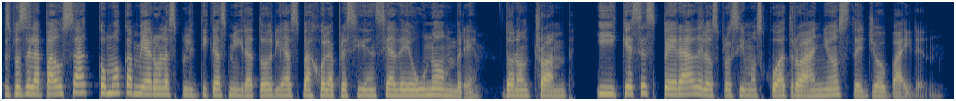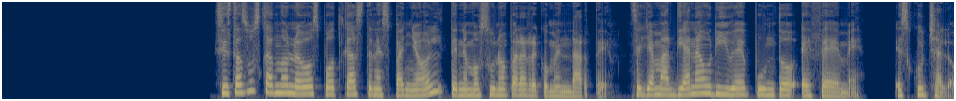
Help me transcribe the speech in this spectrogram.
Después de la pausa, ¿cómo cambiaron las políticas migratorias bajo la presidencia de un hombre, Donald Trump, y qué se espera de los próximos cuatro años de Joe Biden? Si estás buscando nuevos podcasts en español, tenemos uno para recomendarte. Se llama dianauribe.fm. Escúchalo.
